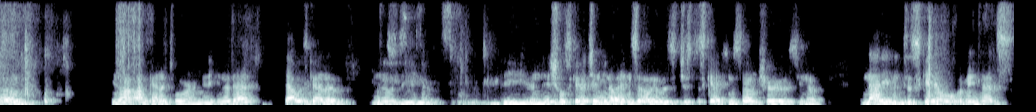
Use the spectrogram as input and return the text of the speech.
um, you know, I'm kind of torn. You know, that that was kind of you know the the initial sketch, and you know, and so it was just a sketch, and so I'm sure it was you know not even to scale. I mean, that's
